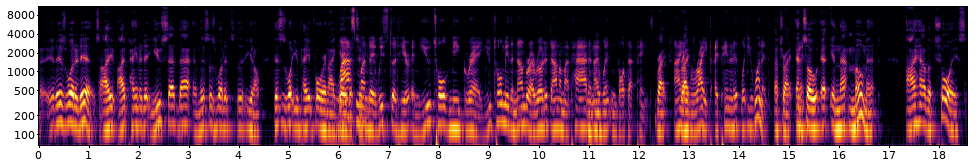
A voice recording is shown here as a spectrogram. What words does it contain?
it is what it is. I, I painted it. You said that, and this is what it's, uh, you know, this is what you paid for, and I gave it Last to you. Monday, we stood here and you told me gray. You told me the number. I wrote it down on my pad and I went and bought that paint. Mm-hmm. Right, I right. am right. I painted it what you wanted. That's right. And so in that moment, I have a choice.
